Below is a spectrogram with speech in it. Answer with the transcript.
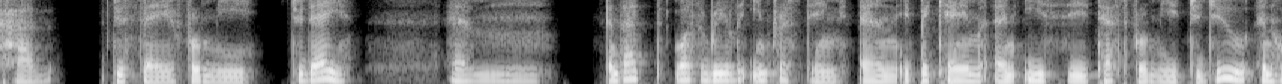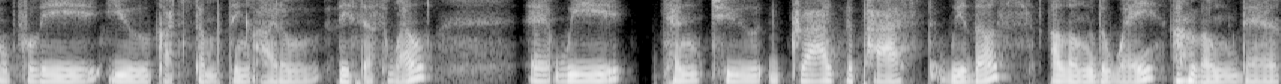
have to say for me today. Um, and that was really interesting and it became an easy test for me to do and hopefully you got something out of this as well. Uh, we tend to drag the past with us along the way, along the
